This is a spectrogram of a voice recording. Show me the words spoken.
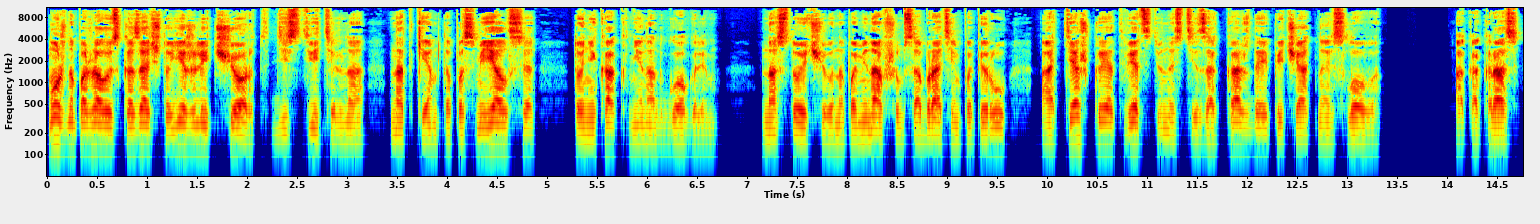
можно, пожалуй, сказать, что ежели черт действительно над кем-то посмеялся, то никак не над Гоголем, настойчиво напоминавшим собратьям по перу о тяжкой ответственности за каждое печатное слово. А как раз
